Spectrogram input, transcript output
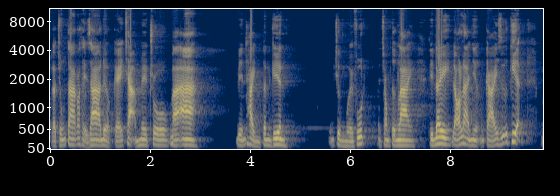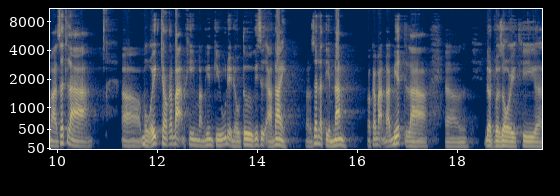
là chúng ta có thể ra được cái trạm metro 3A Bến Thành Tân Kiên cũng chừng 10 phút trong tương lai. Thì đây đó là những cái dữ kiện mà rất là uh, bổ ích cho các bạn khi mà nghiên cứu để đầu tư cái dự án này và rất là tiềm năng và các bạn đã biết là uh, đợt vừa rồi thì à,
